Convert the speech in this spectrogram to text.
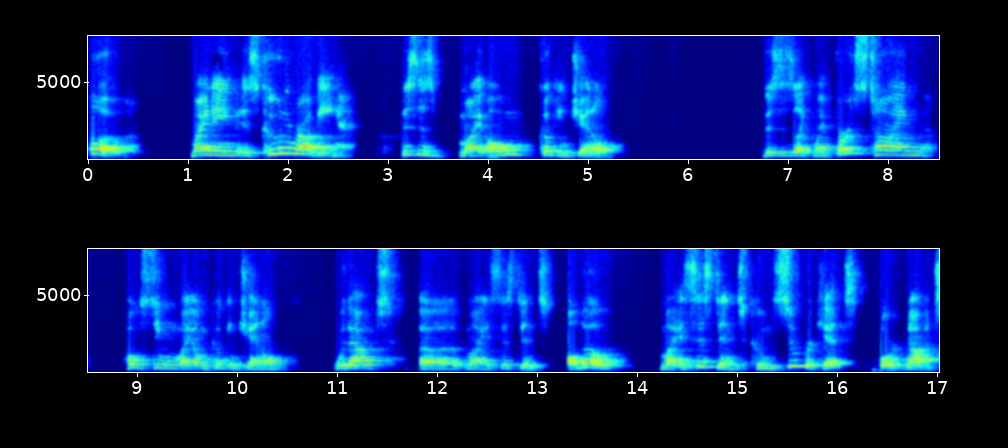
Hello, my name is Kun Rabi. This is my own cooking channel. This is like my first time hosting my own cooking channel without uh, my assistant. Although my assistant, Kun Superkit, or not,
